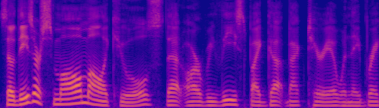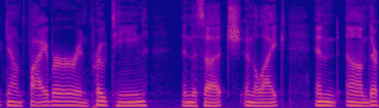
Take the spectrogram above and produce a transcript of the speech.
So, these are small molecules that are released by gut bacteria when they break down fiber and protein and the such and the like and um, they're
